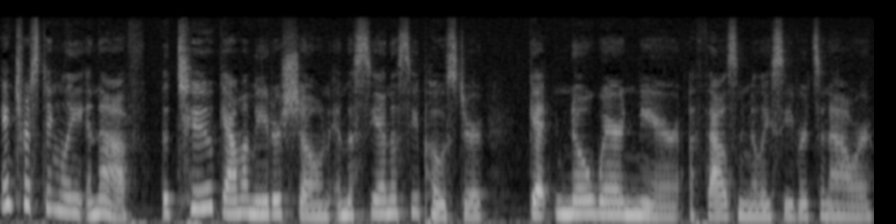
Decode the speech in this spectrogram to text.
Interestingly enough, the two gamma meters shown in the CNSC poster get nowhere near 1000 millisieverts an hour.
